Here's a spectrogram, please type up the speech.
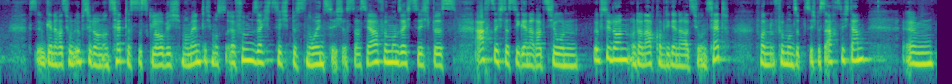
Generation Y und Z, das ist, glaube ich, Moment, ich muss, äh, 65 bis 90 ist das, ja, 65 bis 80, das ist die Generation Y und danach kommt die Generation Z von 75 bis 80 dann. Ähm,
